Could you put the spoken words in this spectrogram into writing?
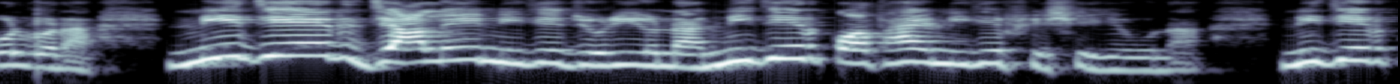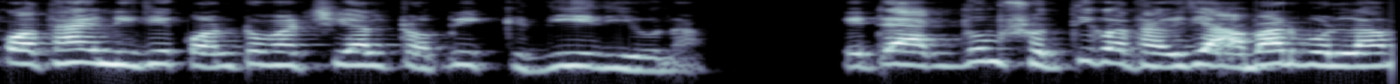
বলব না। নিজের জালে নিজে জড়িও না, নিজের কথায় নিজে ফেসে যেও না, নিজের কথায় নিজে কন্ট্রোভার্সিয়াল টপিক দিয়ে দিও না। এটা একদম সত্যি কথা, ওই যে আবার বললাম,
